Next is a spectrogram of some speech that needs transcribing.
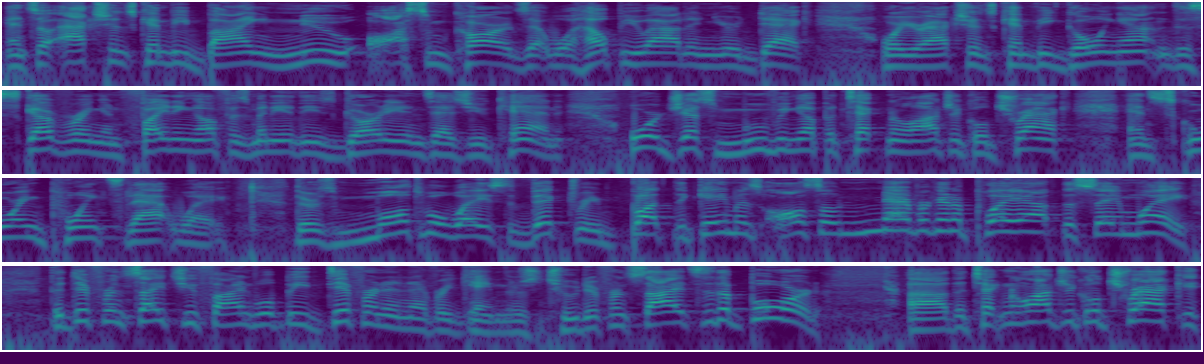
And so actions can be buying new awesome cards that will help you out in your deck, or your actions can be going out and discovering and fighting off as many of these guardians as you can, or just moving up a technological track and scoring points that way. There's multiple ways to victory, but the game is also never going to play out the same way. The different sites you find will be different in every game. There's two different sides to the board. Uh, the technological track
